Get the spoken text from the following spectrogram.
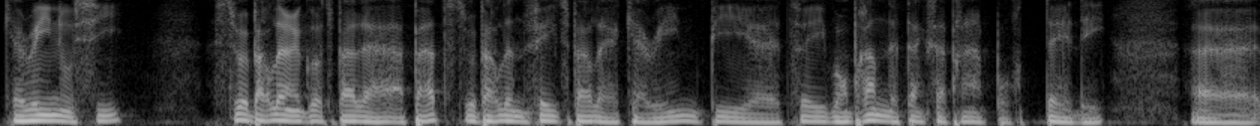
Karine aussi. Si tu veux parler à un gars, tu parles à Pat. Si tu veux parler à une fille, tu parles à Karine. Puis, euh, tu sais, ils vont prendre le temps que ça prend pour t'aider. Euh,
